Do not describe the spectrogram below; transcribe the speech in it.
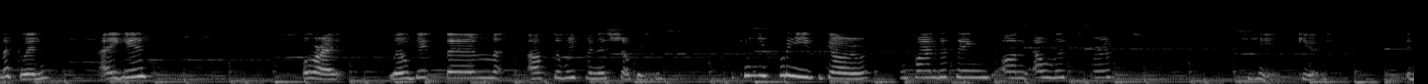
Liquid, I guess. Alright, we'll get them after we finish shopping. Can you please go and find the things on our list first? Good. It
